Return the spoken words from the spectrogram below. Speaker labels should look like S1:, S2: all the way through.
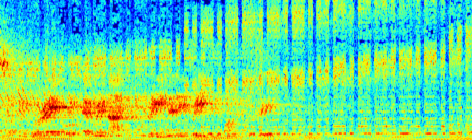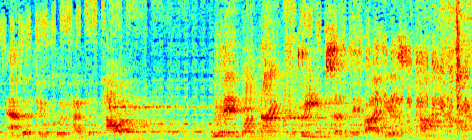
S1: that you were able every night to dream any dream you wanted to dream. And that you could have the power within one night to dream 75 years of time.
